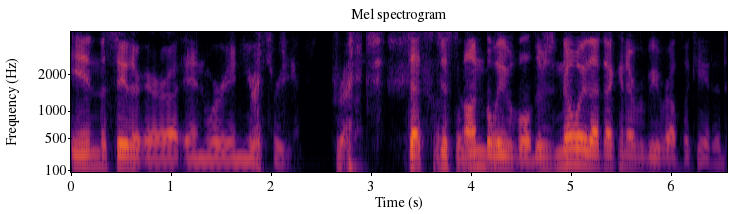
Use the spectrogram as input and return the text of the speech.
in the Sather era, and we're in year right. three. Right. That's just unbelievable. There's no way that that can ever be replicated.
